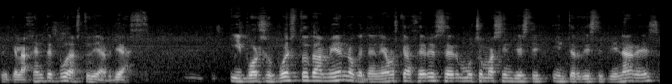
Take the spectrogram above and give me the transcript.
de que la gente pueda estudiar jazz. Y por supuesto también lo que tendríamos que hacer es ser mucho más interdisciplinares,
